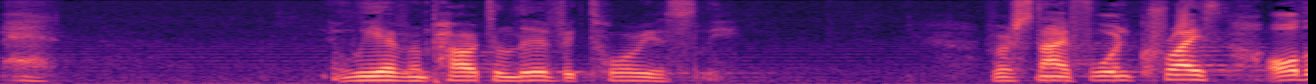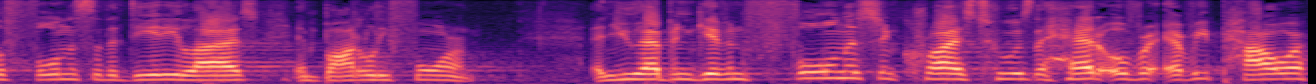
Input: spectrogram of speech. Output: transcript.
Man, we have empowered to live victoriously. Verse 9 For in Christ all the fullness of the deity lies in bodily form. And you have been given fullness in Christ, who is the head over every power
